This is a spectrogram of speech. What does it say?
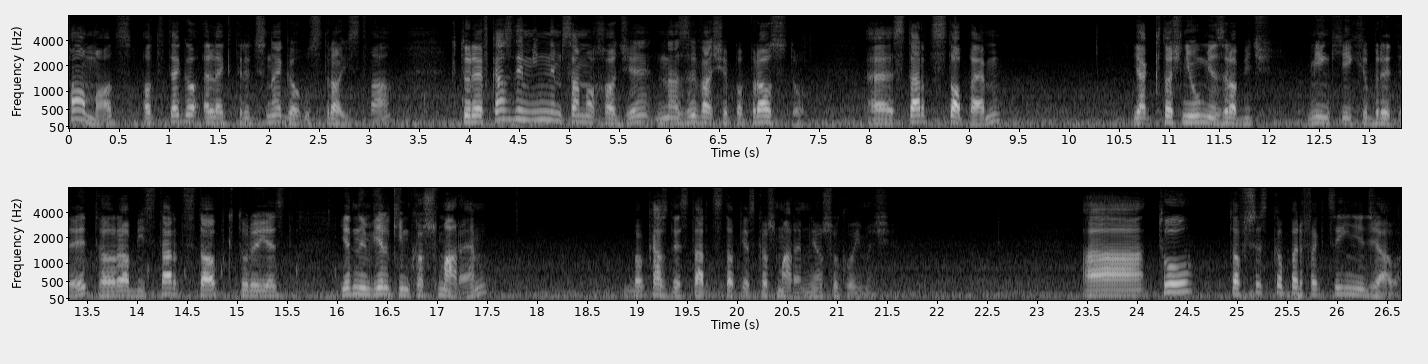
pomoc od tego elektrycznego ustrojstwa, które w każdym innym samochodzie nazywa się po prostu e, start-stopem. Jak ktoś nie umie zrobić miękkiej hybrydy, to robi start-stop, który jest jednym wielkim koszmarem, bo każdy start-stop jest koszmarem, nie oszukujmy się. A tu to wszystko perfekcyjnie działa.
